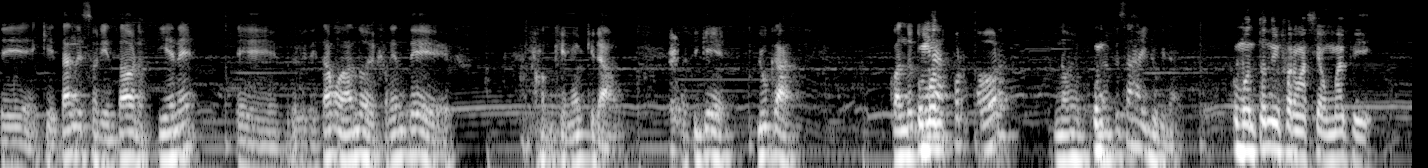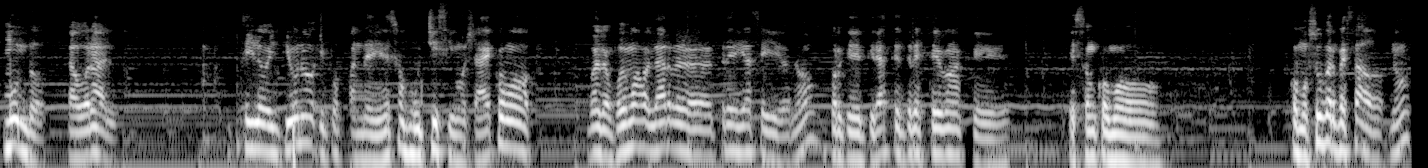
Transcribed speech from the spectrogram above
que tan desorientado nos tiene, eh, pero que le estamos dando de frente, aunque no queramos. Así que, Lucas, cuando quieras, por favor, nos, nos Un- empezás a iluminar. Un montón de información, Mati. Mundo, laboral, siglo XXI y pospandemia. Eso es muchísimo ya. Es como, bueno, podemos hablar eh, tres días seguidos, ¿no? Porque tiraste tres temas que, que son como, como súper pesados, ¿no?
